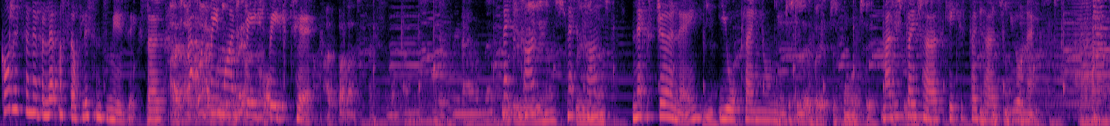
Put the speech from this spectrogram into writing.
God, I don't ever let myself listen to music. So mm. that would be my big, big tip. I'd quite like to play some of my music every now and then. Next time, really nice, next really time, nice. next journey, you're playing your music. Just a little bit, just one or two. Maddie's played hers, Kiki's played hers. You're next.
